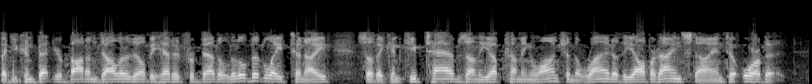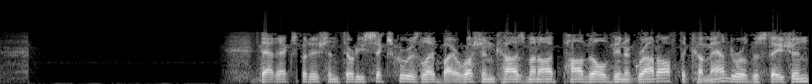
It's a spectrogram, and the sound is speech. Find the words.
but you can bet your bottom dollar they'll be headed for bed a little bit late tonight so they can keep tabs on the upcoming launch and the ride of the Albert Einstein to orbit. That Expedition 36 crew is led by Russian cosmonaut Pavel Vinogradov, the commander of the station,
